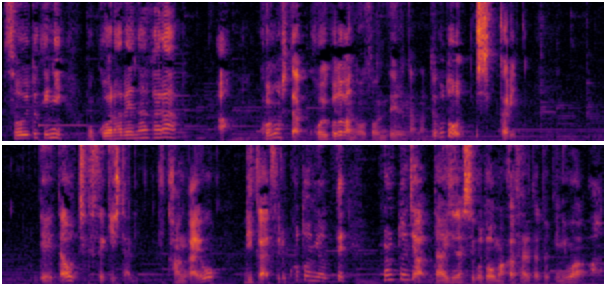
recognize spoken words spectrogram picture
そういう時に怒られながらあこの人はこういうことが望んでるんだなってことをしっかりデータを蓄積したり考えを理解することによって本当にじゃあ大事な仕事を任された時にはあ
